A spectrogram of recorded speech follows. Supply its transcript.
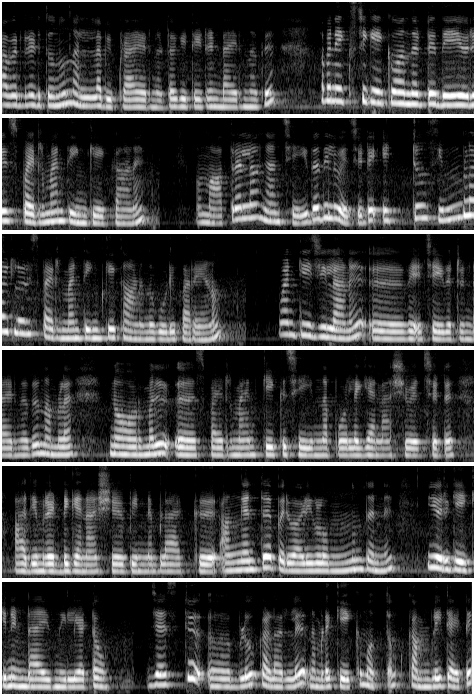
അവരുടെ അടുത്തൊന്നും നല്ല അഭിപ്രായമായിരുന്നു കേട്ടോ കിട്ടിയിട്ടുണ്ടായിരുന്നത്. അപ്പോൾ നെക്സ്റ്റ് കേക്ക് വന്നിട്ട് ഇതേ ഒരു സ്പൈഡർമാൻ തീം കേക്കാണ് മാത്രമല്ല ഞാൻ ചെയ്തതിൽ വെച്ചിട്ട് ഏറ്റവും സിമ്പിളായിട്ടുള്ളൊരു സ്പൈഡർമാൻ തിങ്ക് കേക്ക് ആണെന്ന് കൂടി പറയണം. വൺ കെ ജിയിലാണ് ചെയ്തിട്ടുണ്ടായിരുന്നത്. നമ്മൾ നോർമൽ സ്പൈഡർമാൻ കേക്ക് ചെയ്യുന്ന പോലെ ഗനാഷ് വെച്ചിട്ട് ആദ്യം റെഡ് ഗനാഷ് പിന്നെ ബ്ലാക്ക് അങ്ങനത്തെ പരിപാടികളൊന്നും തന്നെ ഈ ഒരു കേക്കിന് ഉണ്ടായിരുന്നില്ല കേട്ടോ. ജസ്റ്റ് ബ്ലൂ കളറിൽ നമ്മുടെ കേക്ക് മൊത്തം കംപ്ലീറ്റ് ആയിട്ട്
